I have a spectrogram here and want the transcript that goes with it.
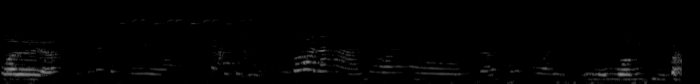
กลัวเลยเหรอ ก้อนอาหารพอยโหไม่ได้กลัวเลย อีนึงงัวมีทีป่ะ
